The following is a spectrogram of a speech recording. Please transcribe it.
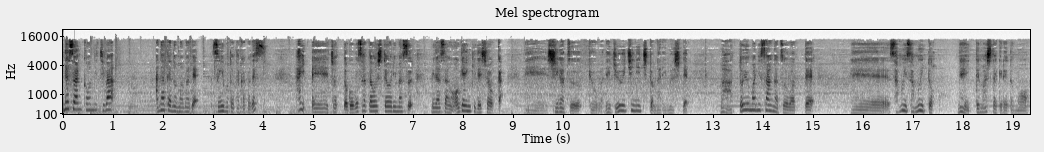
皆さんこんにちは。あなたのままで杉本孝子です。はい、えー、ちょっとご無沙汰をしております。皆さんお元気でしょうか、えー、4月今日はね11日となりましてまああっという間に3月終わって、えー、寒い寒いとね言ってましたけれども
